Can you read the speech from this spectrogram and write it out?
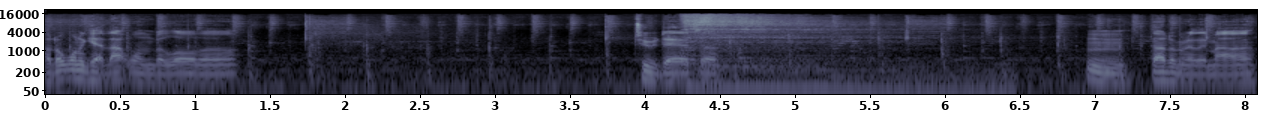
I don't want to get that one below though. Two data. Hmm, that don't really matter.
